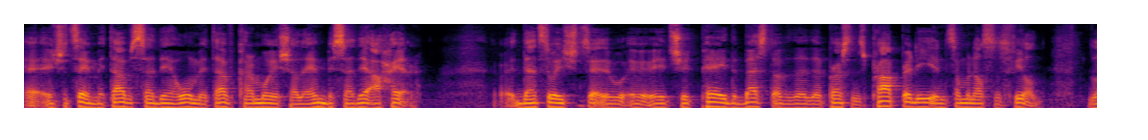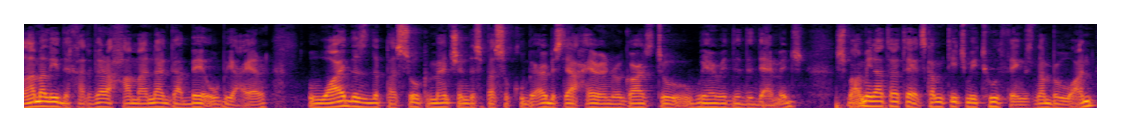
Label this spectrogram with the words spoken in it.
Uh, it should say, Metav Sadehu, Metav Karmo Yeshalem B'Sadeh Aher. That's the way it should say. It should pay the best of the, the person's property in someone else's field. Why does the pasuk mention this pasuk in regards to where it did the damage? It's to teach me two things. Number one,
